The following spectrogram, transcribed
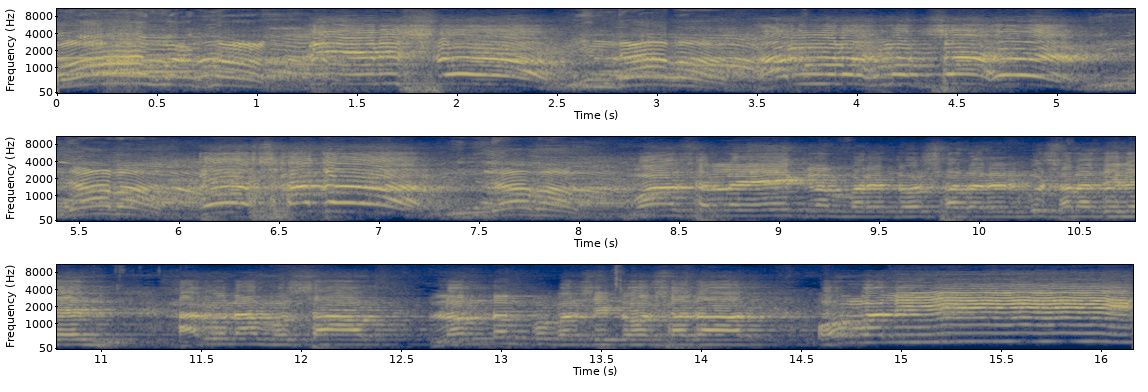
আল্লাহু আকবার দিন ইসলাম জিন্দাবাদ হারুন আহমদ সাহেব জিন্দাবাদ দশ হাজার জিন্দাবাদ মাশাআল্লাহ এক নম্বরে দশ হাজারের ঘোষণা দিলেন, হারুনা মুসাফ, লন্ডন প্রবাসী হাজার ও মালিক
